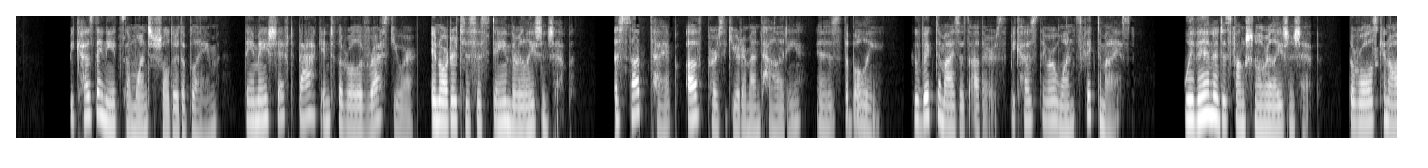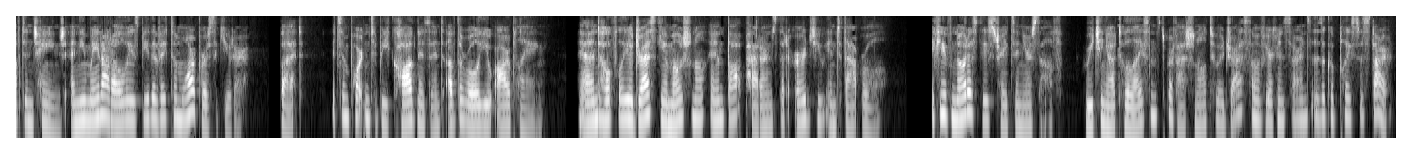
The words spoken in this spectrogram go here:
Because they need someone to shoulder the blame, they may shift back into the role of rescuer in order to sustain the relationship. A subtype of persecutor mentality is the bully, who victimizes others because they were once victimized. Within a dysfunctional relationship, the roles can often change and you may not always be the victim or persecutor, but it's important to be cognizant of the role you are playing and hopefully address the emotional and thought patterns that urge you into that role. If you've noticed these traits in yourself, reaching out to a licensed professional to address some of your concerns is a good place to start.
